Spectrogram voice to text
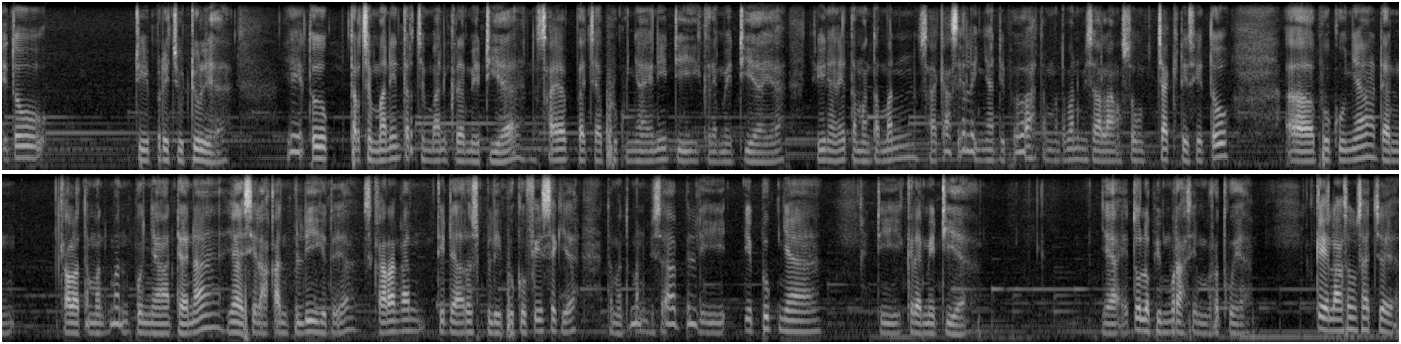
itu diberi judul ya, yaitu terjemahan ini terjemahan Gramedia. Saya baca bukunya ini di Gramedia ya. Jadi nanti teman-teman saya kasih linknya di bawah, teman-teman bisa langsung cek di situ uh, bukunya dan kalau teman-teman punya dana ya silahkan beli gitu ya. Sekarang kan tidak harus beli buku fisik ya. Teman-teman bisa beli e-booknya di Gramedia. Ya itu lebih murah sih menurutku ya. Oke langsung saja ya.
